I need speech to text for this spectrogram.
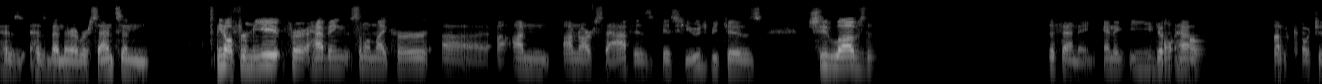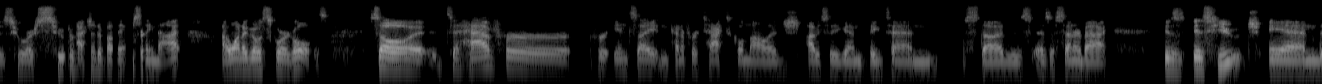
has has been there ever since. And you know for me for having someone like her uh, on on our staff is is huge because she loves defending. And you don't have a lot of coaches who are super passionate about saying that i want to go score goals. So uh, to have her her insight and kind of her tactical knowledge, obviously again, Big Ten stud as, as a center back is is huge. And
